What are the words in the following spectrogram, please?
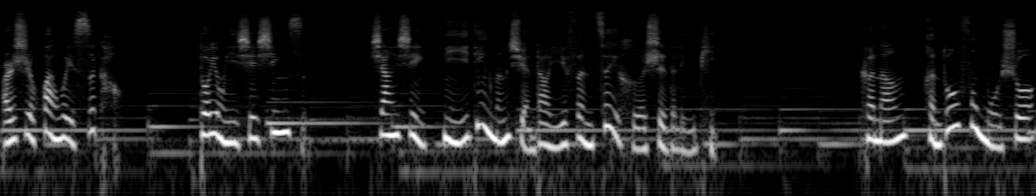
而是换位思考，多用一些心思。相信你一定能选到一份最合适的礼品。可能很多父母说，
